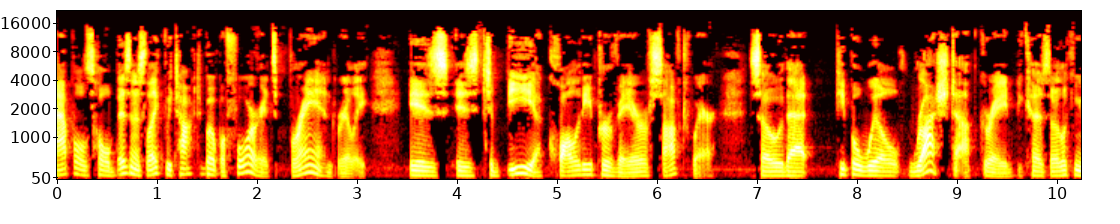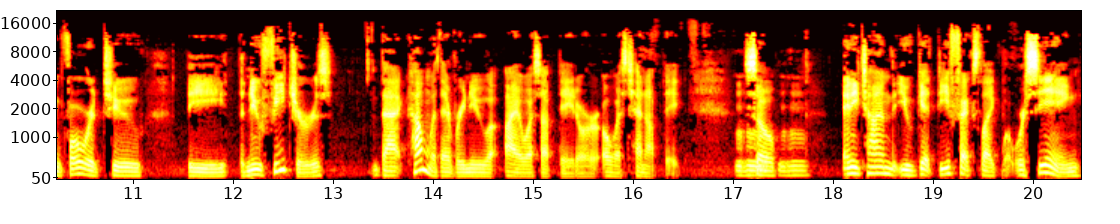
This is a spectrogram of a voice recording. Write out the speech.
Apple's whole business, like we talked about before, its brand really is is to be a quality purveyor of software, so that people will rush to upgrade because they're looking forward to the the new features that come with every new iOS update or OS 10 update. So mhm. anytime that you get defects like what we're seeing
